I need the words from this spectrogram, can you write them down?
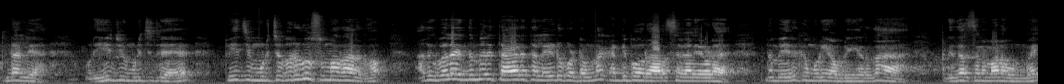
உண்டா இல்லையா? ஒரு யூஜி முடிச்சுட்டு பிஜி முடிச்ச பிறகும் சும்மா தான் இருக்கும். அதுக்கு மேலே இந்த மாதிரி தயாரித்தல் ஈடுபட்டோம்னா கண்டிப்பாக ஒரு அரசு வேலையோட நம்ம இருக்க முடியும் அப்படிங்கிறது தான் நிதர்சனமான உண்மை.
